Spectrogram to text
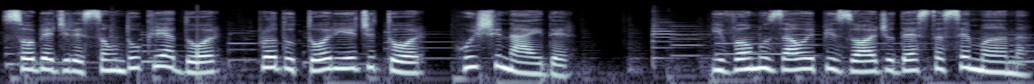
sob a direção do criador, produtor e editor, Rui Schneider. E vamos ao episódio desta semana.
